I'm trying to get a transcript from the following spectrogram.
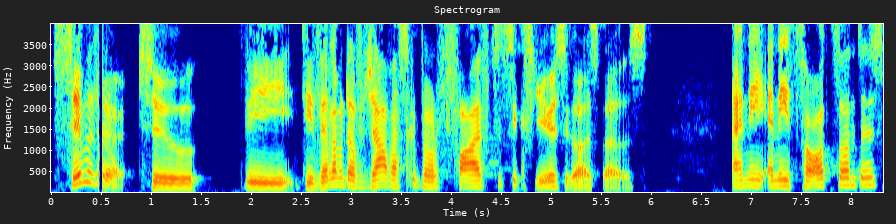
similar to the development of JavaScript about five to six years ago, I suppose. Any any thoughts on this?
